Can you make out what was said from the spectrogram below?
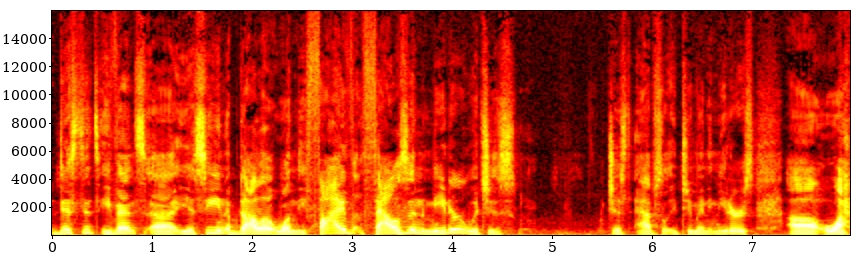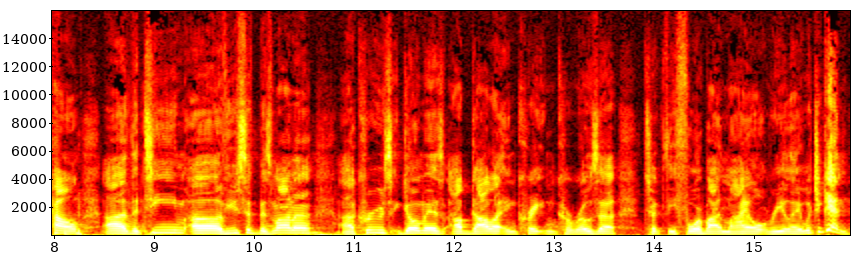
distance events. Uh, Yassine Abdallah won the 5,000 meter, which is just absolutely too many meters. Uh, while uh, the team of Yusuf Bizimana, uh, Cruz, Gomez, Abdallah, and Crayton Carrozza took the four by mile relay, which again,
